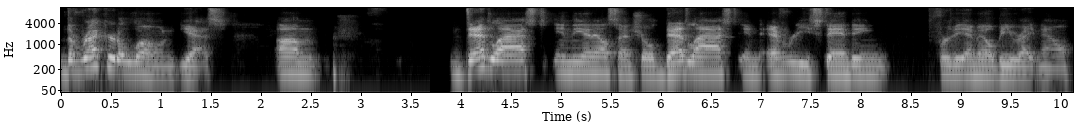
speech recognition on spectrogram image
the record alone, yes. Um, dead last in the NL Central, dead last in every standing for the MLB right now.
